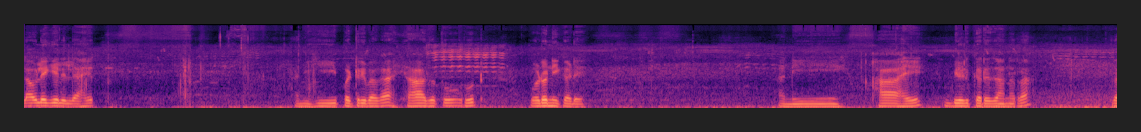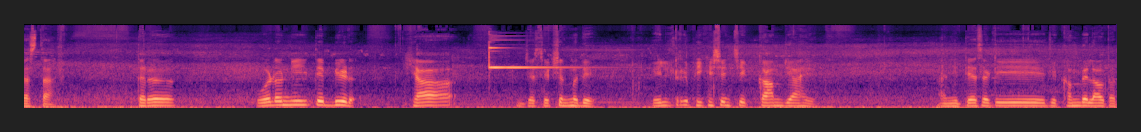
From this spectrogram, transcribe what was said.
लावले गेलेले आहेत. आणि ही पटरी बघा हा जातो रूट वडोणीकडे. आणि हा आहे बीडकडे जाणारा रस्ता. तर वडोणी ते बीड ह्या ज्या सेक्शनमध्ये इलेक्ट्रिफिकेशनचे काम जे आहे आणि त्यासाठी जे खंबे लावतात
